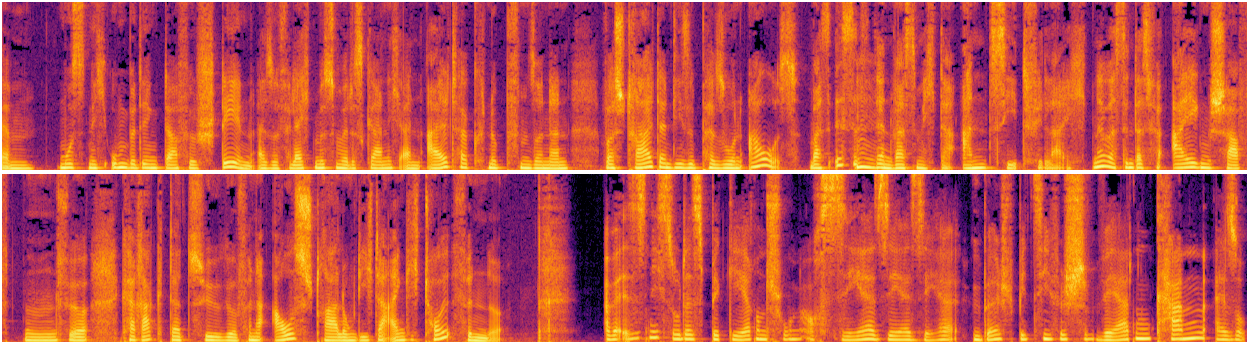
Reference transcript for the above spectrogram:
ähm, muss nicht unbedingt dafür stehen. Also vielleicht müssen wir das gar nicht an Alter knüpfen, sondern was strahlt denn diese Person aus? Was ist es mhm. denn, was mich da anzieht vielleicht? Ne? Was sind das für Eigenschaften, für Charakterzüge, für eine Ausstrahlung, die ich da eigentlich toll finde? Aber ist es nicht so, dass Begehren schon auch sehr, sehr, sehr überspezifisch werden kann? Also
